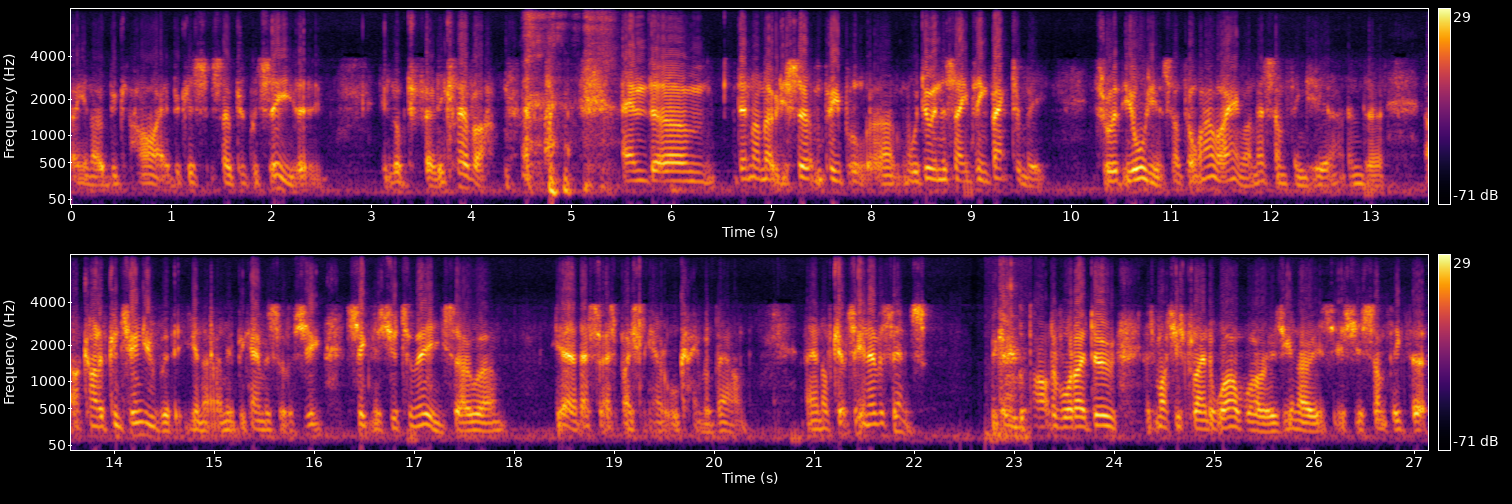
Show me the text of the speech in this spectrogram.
uh, you know, big high, because so people could see that it, it looked fairly clever. and um, then I noticed certain people um, were doing the same thing back to me through at the audience. I thought, wow, hang on, there's something here. And uh, I kind of continued with it, you know, and it became a sort of signature to me. So, um, yeah, that's, that's basically how it all came about. And I've kept it in ever since. It became a part of what I do as much as playing the Wild Warriors. You know, it's, it's just something that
